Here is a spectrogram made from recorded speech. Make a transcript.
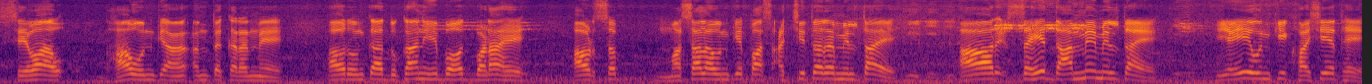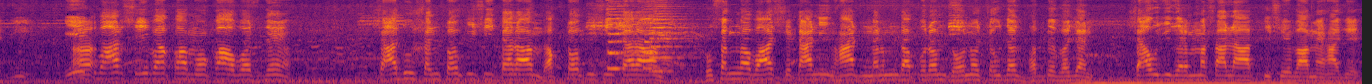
सेवा भाव उनके अंतकरण में है। और उनका दुकान ही बहुत बड़ा है और सब मसाला उनके पास अच्छी तरह मिलता है जी जी जी और सही दाम में मिलता है। यही उनकी खासियत है। जी आ- एक बार सेवा का मौका अवश्य दें। साधु संतों की सीताराम भक्तों की सीताराम होशंगाबाद शेटानी घाट नर्मदापुरम दोनों चौदह भव्य भजन। साहू जी गर्म मसाला आपकी सेवा में हाजिर।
